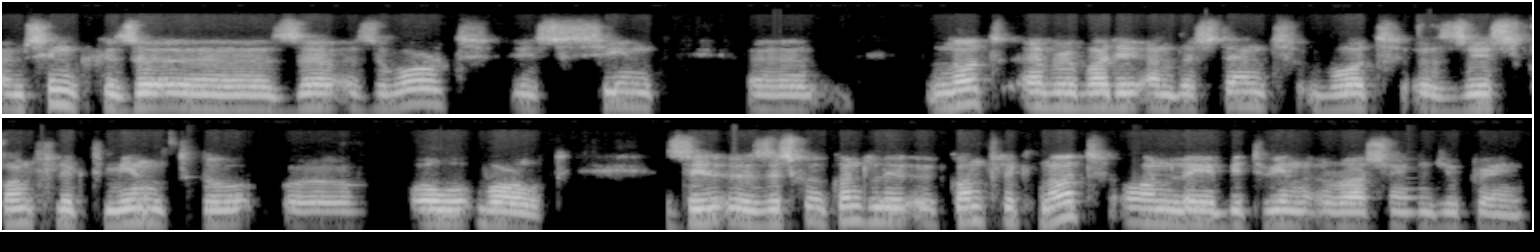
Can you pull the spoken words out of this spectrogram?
I'm think the the the world is seeing. Uh, not everybody understand what this conflict means to all world. The, this conflict not only between Russia and Ukraine.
